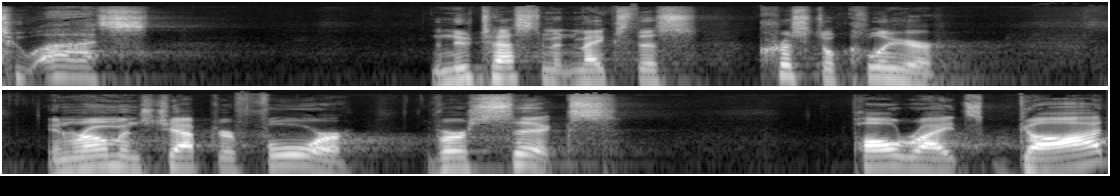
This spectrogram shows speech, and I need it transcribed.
to us. The New Testament makes this crystal clear. In Romans chapter 4, verse 6, Paul writes, God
